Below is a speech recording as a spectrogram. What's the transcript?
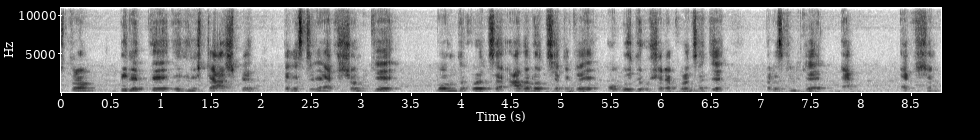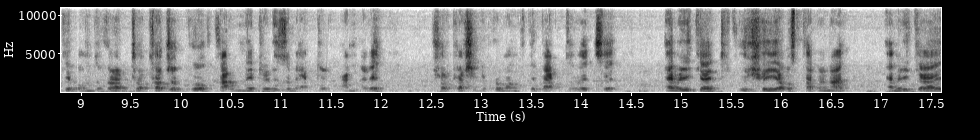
সুতরাং বিলেতে এই জিনিসটা আসবে। প্যালেস্টাইনের অ্যাকশনকে বন্ধ করেছে। আদালত সেটাকে অবৈধ ঘোষণা করেছে যে প্যালেস্টাইনকে অ্যাকশনকে বন্ধ করার যথাযোগ্য কারণে টেরোরিজম অ্যাক্টের আন্ডারে সরকার সেটা প্রমাণ দিতে ব্যর্থ হয়েছে। আমেরিকায় ঠিক সেই অবস্থাটা না। আমেরিকায়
